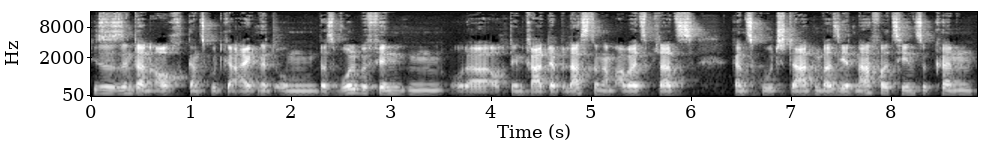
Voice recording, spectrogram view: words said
Diese sind dann auch ganz gut geeignet, um das Wohlbefinden oder auch den Grad der Belastung am Arbeitsplatz ganz gut datenbasiert nachvollziehen zu können.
